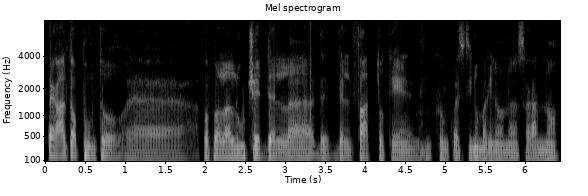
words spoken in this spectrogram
peraltro, appunto, eh, proprio alla luce del, de- del fatto che con questi numeri non saranno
